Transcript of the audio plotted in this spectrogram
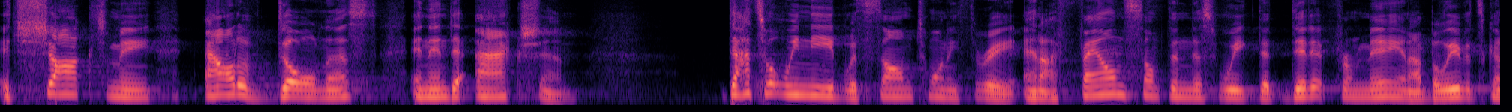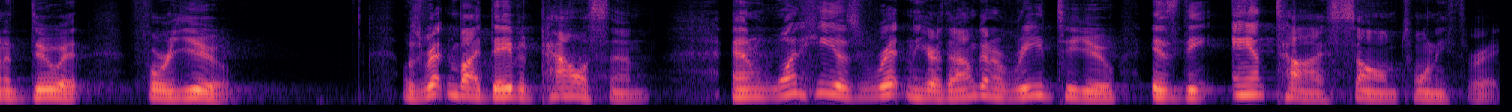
It shocks me out of dullness and into action. That's what we need with Psalm 23. And I found something this week that did it for me, and I believe it's going to do it for you. It was written by David Powlison. And what he has written here that I'm going to read to you is the anti Psalm 23.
